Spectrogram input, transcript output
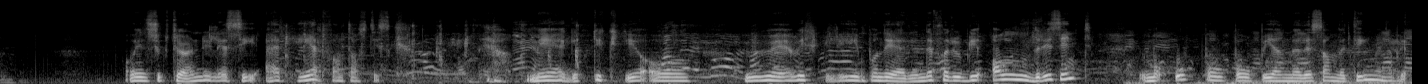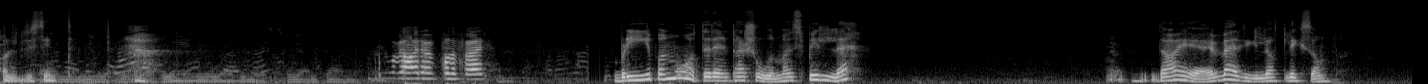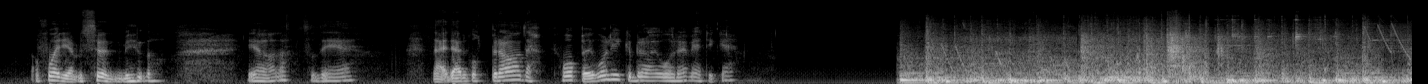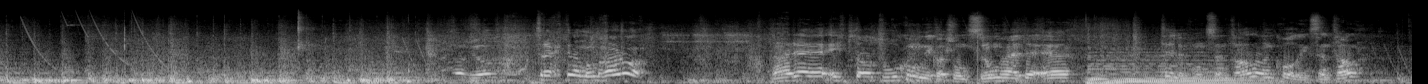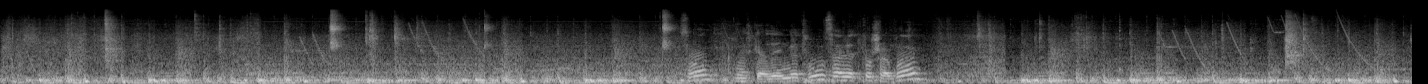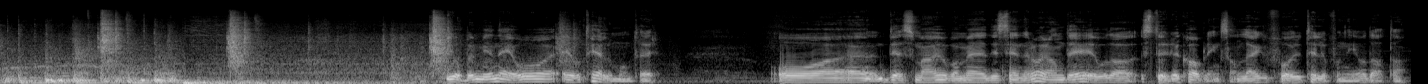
Og instruktøren vil jeg si er helt fantastisk. Ja, meget dyktig, og hun er virkelig imponerende, for hun blir aldri sint. Hun må opp og opp og opp igjen med det samme ting, men hun blir aldri sint. Vi har øvd på det før. Bli på en måte den personen man spiller. Da er jeg Wergeljot, liksom. Og får hjem sønnen min og Ja da, så det Nei, det har gått bra, det. Håper det går like bra i år, jeg vet ikke. vi jo trukket gjennom her nå. Dette er ett av to kommunikasjonsrom her. Det er telefonsentral og en callingsentral. Sånn. Merker jeg den med to, så jeg vet forskjell på den. Jobben min er jo, er jo telemontør. Og eh, det som jeg har jobba med de senere årene, det er jo da større kablingsanlegg for telefoni og data.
